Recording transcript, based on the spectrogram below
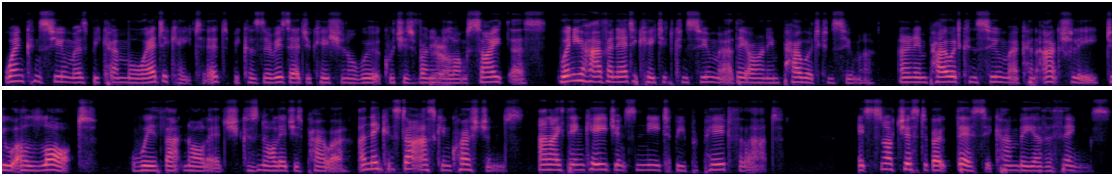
when consumers become more educated, because there is educational work which is running yeah. alongside this, when you have an educated consumer, they are an empowered consumer. And an empowered consumer can actually do a lot with that knowledge because knowledge is power and they can start asking questions. And I think agents need to be prepared for that. It's not just about this, it can be other things.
